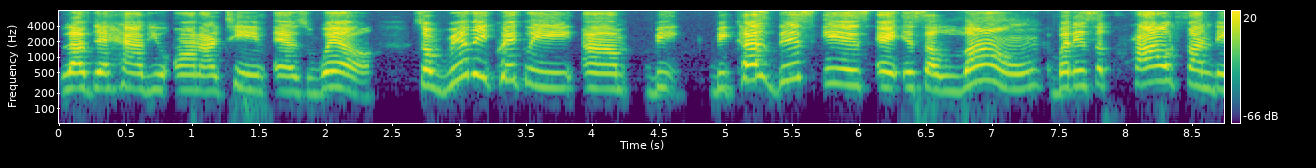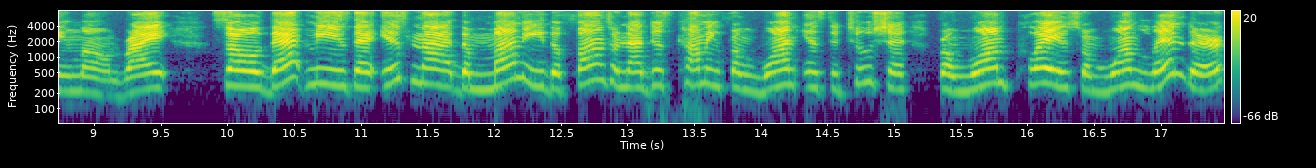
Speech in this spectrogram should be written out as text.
love to have you on our team as well. So really quickly, um, be, because this is a it's a loan, but it's a crowdfunding loan, right? So that means that it's not the money, the funds are not just coming from one institution, from one place, from one lender,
